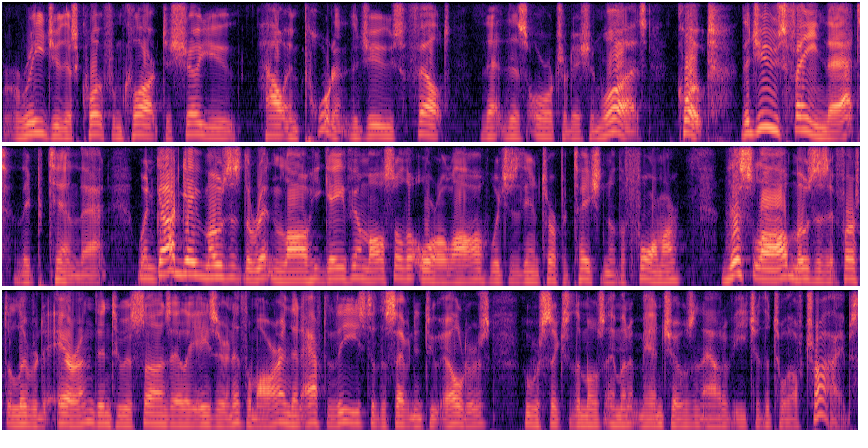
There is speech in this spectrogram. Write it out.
read you this quote from Clarke to show you how important the Jews felt that this oral tradition was. Quote, the Jews feign that, they pretend that, when God gave Moses the written law, he gave him also the oral law, which is the interpretation of the former. This law Moses at first delivered to Aaron, then to his sons Eleazar and Ithamar, and then after these to the seventy two elders, who were six of the most eminent men chosen out of each of the twelve tribes.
